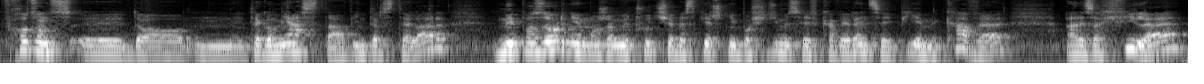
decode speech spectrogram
Wchodząc do mm, tego miasta w Interstellar, my pozornie możemy czuć się bezpiecznie, bo siedzimy sobie w kawiarence i pijemy kawę, ale za chwilę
